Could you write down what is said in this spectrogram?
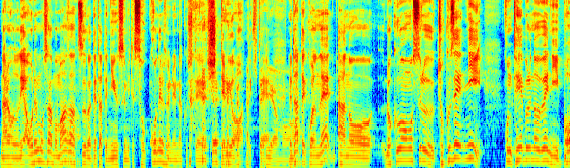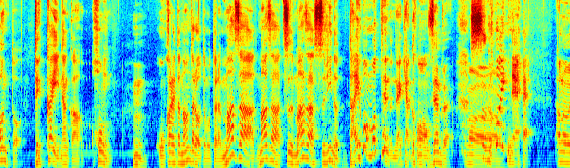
なるほど。いや俺もさもうマザー2が出たってニュース見て速攻ネルソンに連絡して 知ってるよって来知っててるよもう。でだってこれねあの録音をする直前にこのテーブルの上にボンとでっかいなんか本うん。置かれたなんだろうと思ったらマザーマザー2マザー3の台本持ってんのね脚本。す全部。もう。ごいね。あの、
